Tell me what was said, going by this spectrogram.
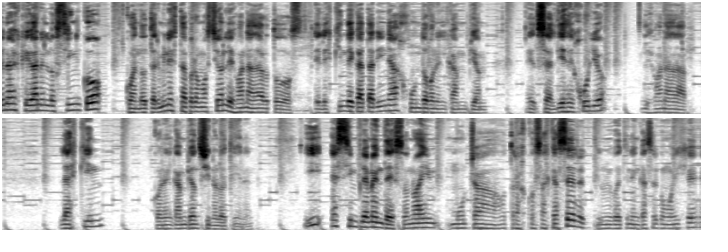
Y una vez que ganen los 5, cuando termine esta promoción les van a dar todos el skin de Katarina junto con el campeón. O sea, el 10 de julio les van a dar la skin con el campeón si no lo tienen. Y es simplemente eso, no hay muchas otras cosas que hacer, lo único que tienen que hacer como dije,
